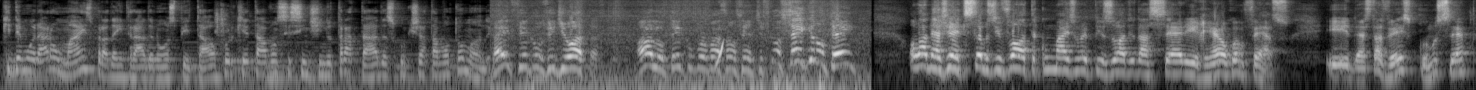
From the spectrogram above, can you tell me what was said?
que demoraram mais para dar entrada no hospital porque estavam se sentindo tratadas com o que já estavam tomando. Aí ficam os idiotas. Ah, não tem comprovação científica. Eu sei que não tem. Olá, minha gente, estamos de volta com mais um episódio da série Réu Confesso. E desta vez, como sempre,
